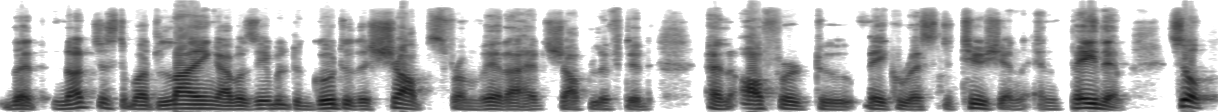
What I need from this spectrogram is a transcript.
that not just about lying, I was able to go to the shops from where I had shoplifted and offer to make restitution and pay them. So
